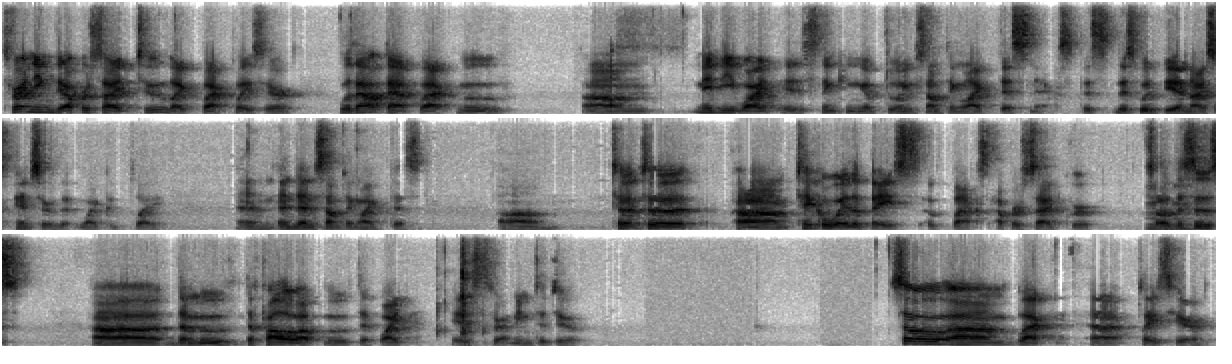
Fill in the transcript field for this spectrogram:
threatening the upper side too, like black plays here. Without that black move, um, maybe white is thinking of doing something like this next. This this would be a nice pincer that white could play, and and then something like this, um, to to um, take away the base of black's upper side group. So mm-hmm. this is uh, the move, the follow-up move that white is threatening to do. So um, black uh, plays here.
